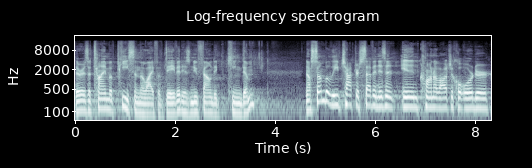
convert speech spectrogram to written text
there is a time of peace in the life of David, his new founded kingdom. Now, some believe chapter 7 isn't in chronological order,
